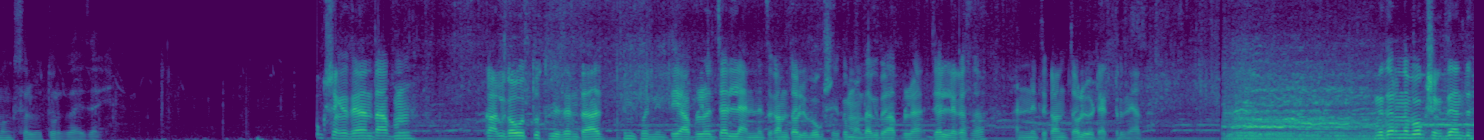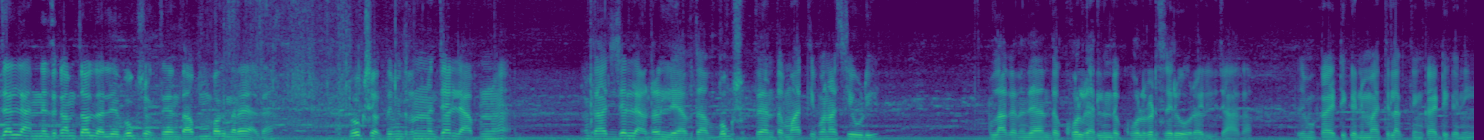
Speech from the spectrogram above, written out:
मग सर्व तोडत जायचं आहे. बघू शकता त्यानंतर आपण काल गवत तुचले त्यानंतर आज सिंपनी ते आपलं जल्ले आणण्याचं काम चालू आहे. बघू शकतो मला दाखवतो आपल्या जल्ले कसं आणण्याचं काम चालू आहे ट्रॅक्टरने आता. मित्रांनो बघू शकते नंतर जल्ले आणण्याचं काम चालू झालं आहे बघू शकते त्यानंतर आपण बघणार आहे आता. बघू शकतो मित्रांनो जल्ले आपण. दहाची जल्ले आणून राहिली आता बघू शकतो नंतर माती पण अशी एवढी लागत नाही. त्यानंतर खोल घातल्यानंतर खोलगट सरी होऊ राहिली चहा आता. त्याच्यामुळे काही ठिकाणी माती लागते आणि काही ठिकाणी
